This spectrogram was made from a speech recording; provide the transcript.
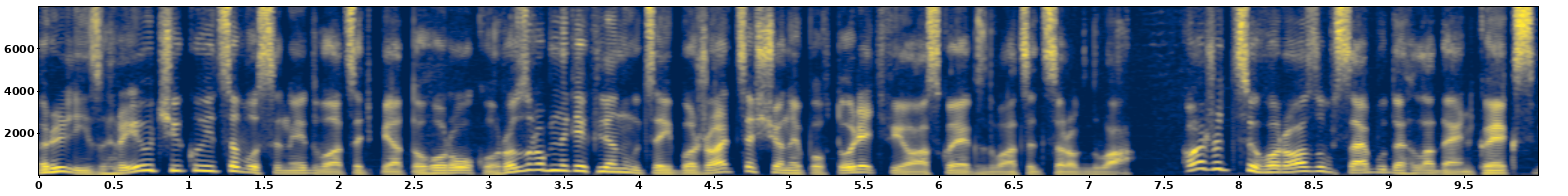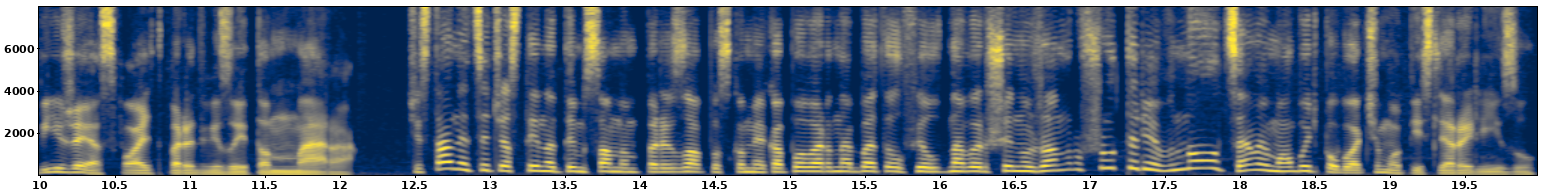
Реліз гри очікується восени 25-го року. Розробники клянуться і бажаться, що не повторять фіаско X2042. Кажуть, цього разу все буде гладенько, як свіжий асфальт перед візитом мера. Чи стане ця частина тим самим перезапуском, яка поверне Battlefield на вершину жанру шутерів? Ну, це ми, мабуть, побачимо після релізу.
